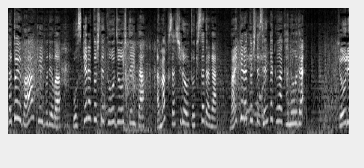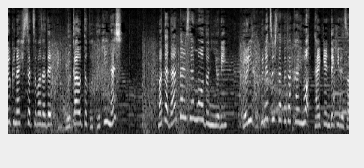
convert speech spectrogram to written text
例えばアーケードではボスキャラとして登場していた天草四郎時貞がマイキャラとして選択が可能だ。強力な必殺技で向かうとこ敵なし。また団体戦モードによりより白熱した戦いも体験できるぞ。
